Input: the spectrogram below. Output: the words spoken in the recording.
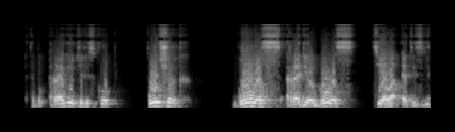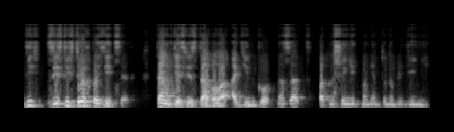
это был радиотелескоп, почерк, голос, радиоголос тела этой звезды, звезды в трех позициях. Там, где звезда была один год назад по отношению к моменту наблюдений,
